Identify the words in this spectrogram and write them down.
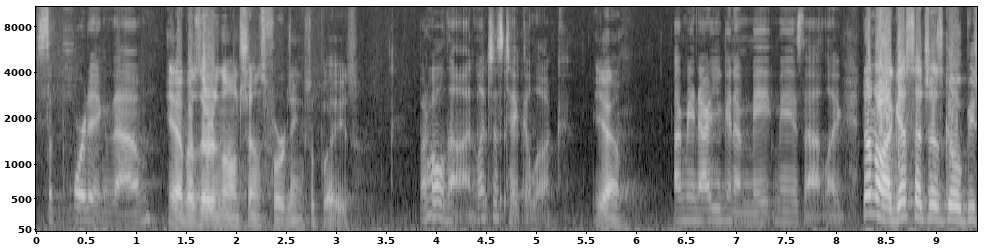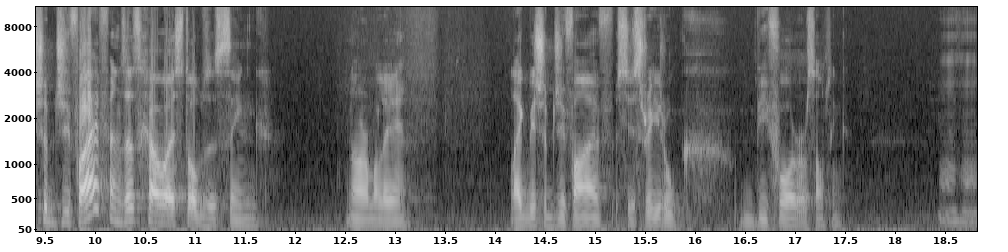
supporting them. Yeah, but there is no chance for Ding to play it. But hold on, let's just take a look. Yeah. I mean, are you gonna mate me? Is that like No, no, I guess I just go bishop g5, and that's how I stop this thing normally. Like bishop g5, c3, rook b4 or something. Mm-hmm.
